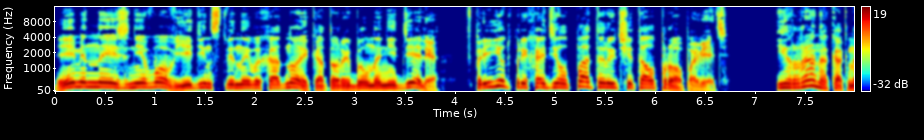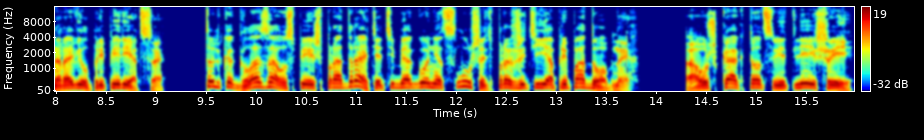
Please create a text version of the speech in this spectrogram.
Именно из него в единственный выходной, который был на неделе, в приют приходил Патер и читал проповедь. И рано как норовил припереться, только глаза успеешь продрать, а тебя гонят слушать про жития преподобных. А уж как тот светлейший,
